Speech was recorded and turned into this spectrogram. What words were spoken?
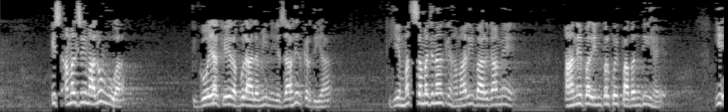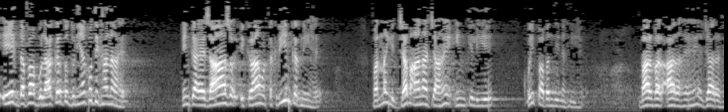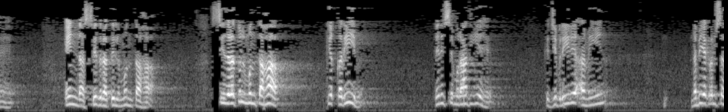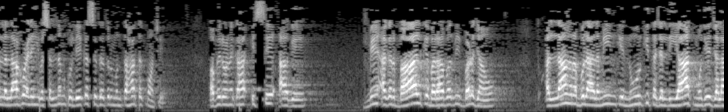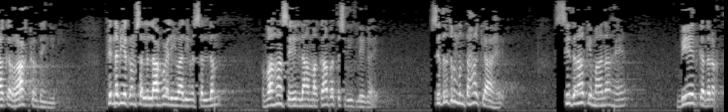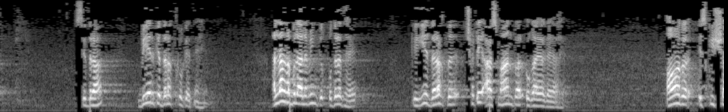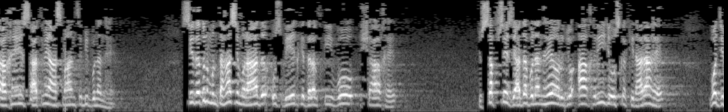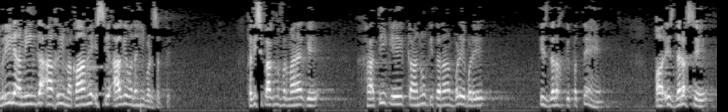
اس عمل سے معلوم ہوا کہ گویا کے رب العالمین نے یہ ظاہر کر دیا کہ یہ مت سمجھنا کہ ہماری بارگاہ میں آنے پر ان پر کوئی پابندی ہے۔ یہ ایک دفعہ بلا کر تو دنیا کو دکھانا ہے۔ ان کا اعزاز اور اکرام اور تکریم کرنی ہے۔ ورنہ یہ جب آنا چاہیں، ان کے لیے کوئی پابندی نہیں ہے۔ بار بار آ رہے ہیں جا رہے ہیں؟ ان دا سدرت المنتہا سدرت المنتہا کے قریب یعنی اس سے مراد یہ ہے کہ جبریل امین نبی اکرم صلی اللہ علیہ وسلم کو لے کر سدرت المنتہا تک پہنچے۔ اور پھر انہوں نے کہا، اس سے آگے میں اگر بال کے برابر بھی بڑھ جاؤں اللہ رب العالمین کے نور کی تجلیات مجھے جلا کر راکھ کر دیں گے۔ پھر نبی اکرم صلی اللہ علیہ وآلہ وسلم وہاں سے لامکاں پر تشریف لے گئے۔ سدرت المنتہا کیا ہے؟ سدرا کے معنی ہے بیر کا درخت۔ سدرا بیر کے درخت کو کہتے ہیں۔ اللہ رب العالمین کی قدرت ہے کہ یہ درخت چھٹے آسمان پر اگایا گیا ہے۔ اور اس کی شاخیں ساتویں آسمان سے بھی بلند ہیں۔ سدت المنتہا سے مراد اس بیر کے درخت کی وہ شاخ ہے جو سب سے زیادہ بلند ہے اور جو آخری جو اس کا کنارہ ہے، وہ جبریل امین کا آخری مقام ہے، اس سے آگے وہ نہیں بڑھ سکتے۔ حدیث پاک میں فرمایا کہ ہاتھی کے کانوں کی طرح بڑے بڑے اس درخت کے پتے ہیں اور اس درخت سے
